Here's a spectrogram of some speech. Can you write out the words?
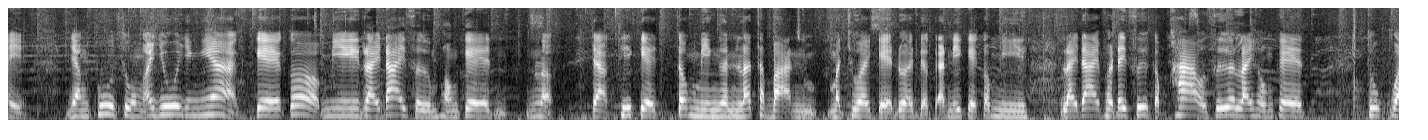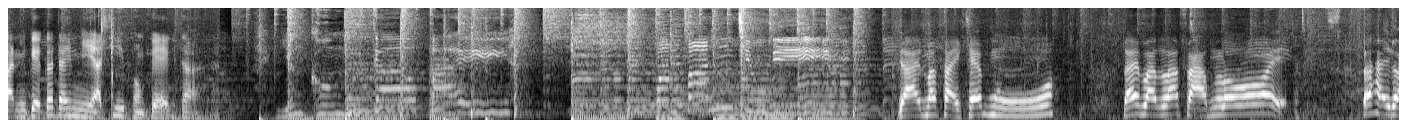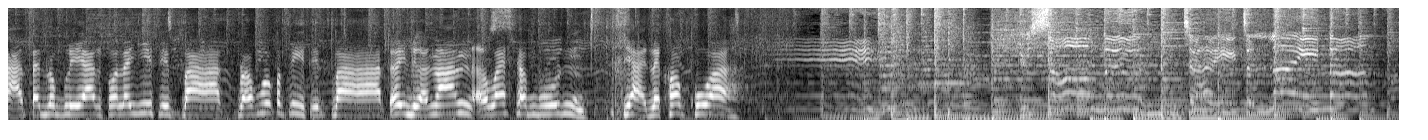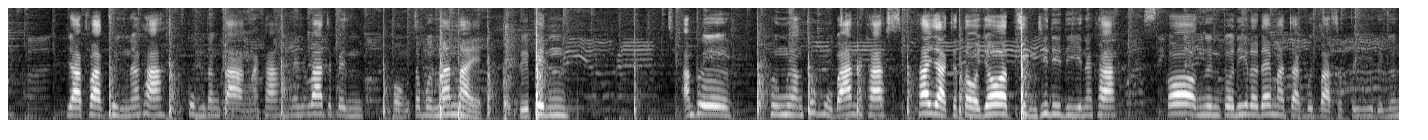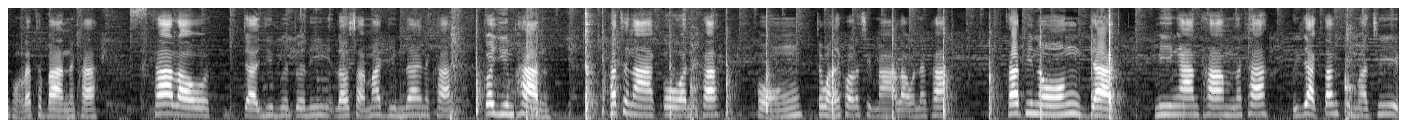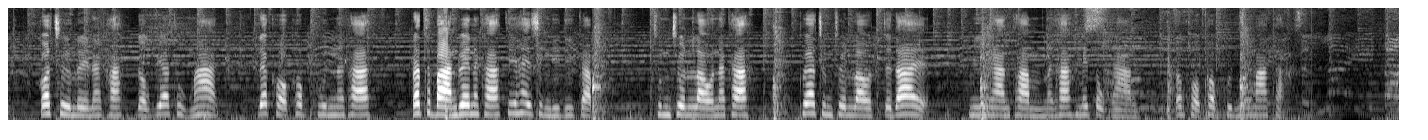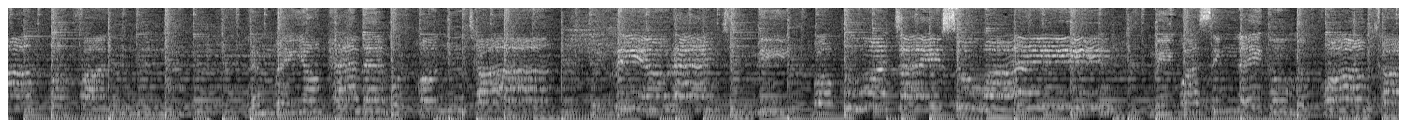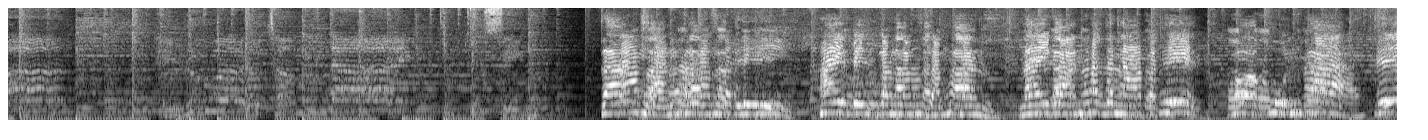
อย่างผู้สูงอายุอย่างเงี้ยแกก็มีรายได้เสริมของแก จากที่แกต้องมีเงินรัฐบาลมาช่วยแกด้วยเด็กอันนี้แกก็มีรายได้พอได้ซื้อกับข้าว ซื้ออะไรของแกทุกวันแกก็ได้มีอาชีพของแกจ้ะยังคงก้าวไปความฝันที่มียายมาใส่แคบหมู ได้วันละสามร้อยก็ให้หลานเป็นโรงเรียนคนละยี่สิบบาทสองคนก็สี่สิบบาทเอ้ยเดือนนั้นเอาไว้ทำบุญใหญ่ในครอบครัว อยากฝากถึงนะคะ กลุ่มต่างๆนะคะ ไม่ว่าจะเป็นของตำบลบ้านใหม่ หรือเป็นอำเภอเพึงเมืองทุกหมู่บ้านนะคะ ถ้าอยากจะต่อยอดสิ่งที่ดีๆนะคะ ก็เงินตัวนี้เราได้มาจากบุตรบาทสตรีหรือเงินของรัฐบาลนะคะ ถ้าเราจะยืมเงินตัวนี้เราสามารถยืมได้นะคะ ก็ยืมผ่านพัฒนากรนะคะของจังหวัดนครราชสีมาเรานะคะ ถ้าพี่น้องอยากมีงานทำนะคะ หรืออยากตั้งกลุ่มอาชีพก็เชิญเลยนะคะ ดอกเบี้ยถูกมาก และขอขอบคุณนะคะ รัฐบาลด้วยนะคะที่ให้สิ่งดีๆกับชุมชนเรานะคะ เพื่อชุมชนเราจะได้มีงานทำนะคะ ไม่ตกงานต้องขอขอบคุณมากๆค่ะ สร้างสรรค์พลังสตรี ให้เป็นกำลังสำคัญในการพัฒนาประเทศ ขอบคุณค่ะเฮ้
